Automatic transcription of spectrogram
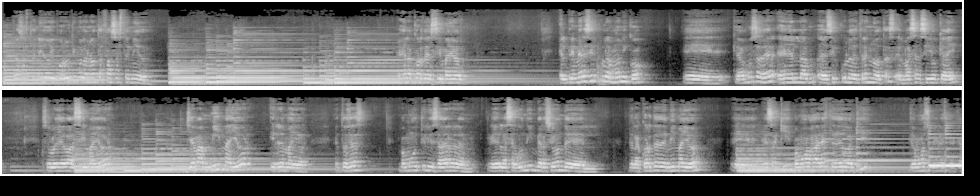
Re sostenido y por último la nota Fa sostenido. Es el acorde de Si mayor. El primer círculo armónico eh, que vamos a ver es el, círculo de tres notas, el más sencillo que hay. Solo lleva Si mayor, lleva Mi mayor y Re mayor. Entonces vamos a utilizar eh, la segunda inversión del, del acorde de Mi mayor. Eh, es aquí, vamos a bajar este dedo aquí y vamos a subir este acá.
